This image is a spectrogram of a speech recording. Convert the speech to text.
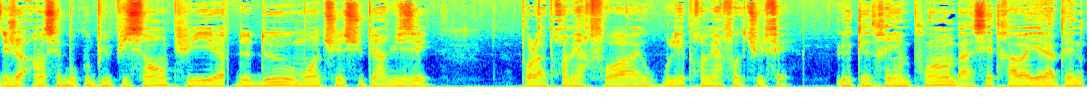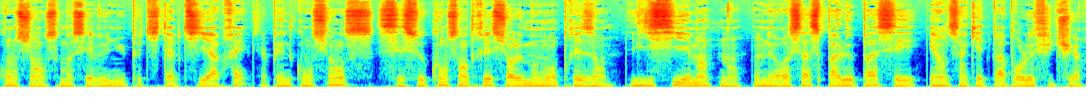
Déjà un c'est beaucoup plus puissant, puis euh, de deux au moins tu es supervisé pour la première fois ou les premières fois que tu le fais. Le quatrième point, bah, c'est travailler la pleine conscience. Moi, c'est venu petit à petit après. La pleine conscience, c'est se concentrer sur le moment présent, l'ici et maintenant. On ne ressasse pas le passé et on ne s'inquiète pas pour le futur.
